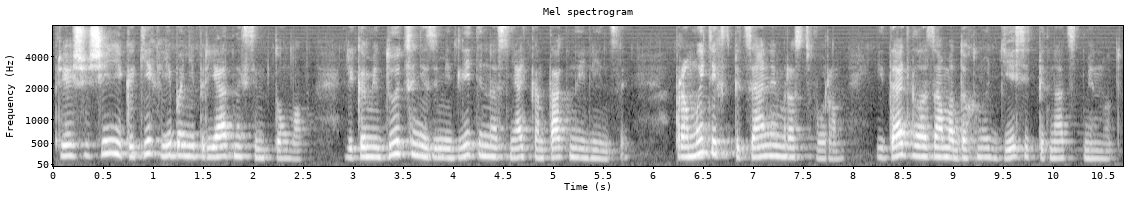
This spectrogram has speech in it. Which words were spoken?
При ощущении каких-либо неприятных симптомов рекомендуется незамедлительно снять контактные линзы, промыть их специальным раствором и дать глазам отдохнуть 10-15 минут.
